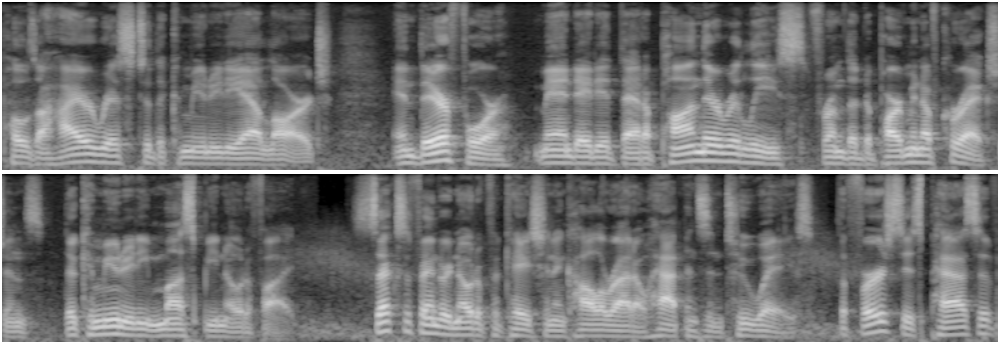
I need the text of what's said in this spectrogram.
pose a higher risk to the community at large, and therefore mandated that upon their release from the Department of Corrections, the community must be notified. Sex offender notification in Colorado happens in two ways. The first is passive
